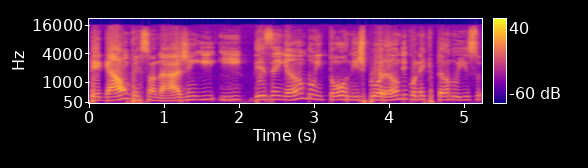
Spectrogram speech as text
pegar um personagem e ir desenhando o entorno, e explorando e conectando isso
